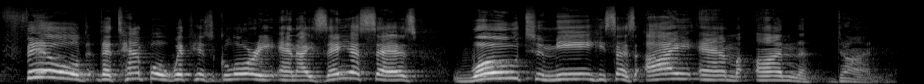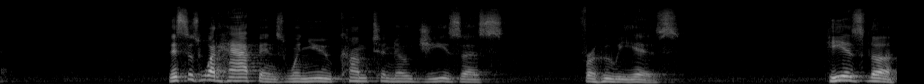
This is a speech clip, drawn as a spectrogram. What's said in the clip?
filled the temple with his glory. And Isaiah says, Woe to me. He says, I am undone. This is what happens when you come to know Jesus for who he is. He is the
